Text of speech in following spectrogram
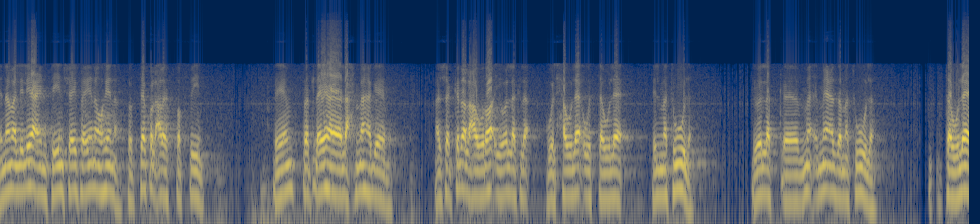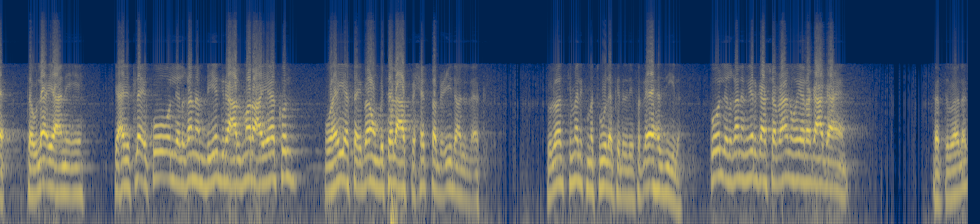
إنما اللي ليها عينتين شايفة هنا وهنا فبتاكل على الصفين فاهم؟ فتلاقيها لحمها جامد. عشان كده العوراء يقول لك لا والحولاء والتولاء. المتولة. يقول لك معزة متولة. تولاء. تولاء يعني إيه؟ يعني تلاقي كل الغنم بيجري على المرعى ياكل وهي سايباهم بتلعب في حتة بعيدة عن الاكل يقول لها أنت مالك متولة كده ليه؟ فتلاقيها هزيلة. كل الغنم يرجع شبعان وهي راجعة جعان. خدت بالك؟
